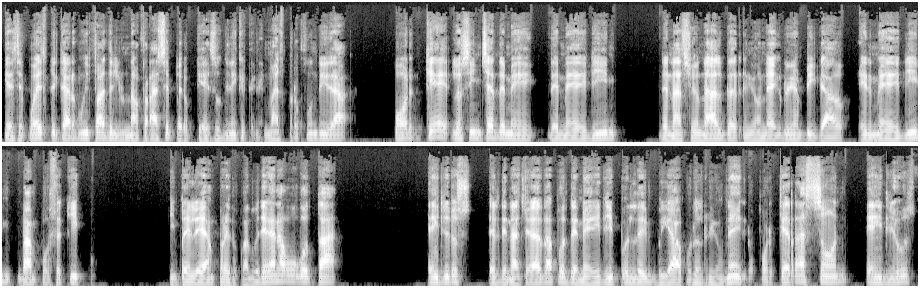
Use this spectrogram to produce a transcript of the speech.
que se puede explicar muy fácil en una frase, pero que eso tiene que tener más profundidad. ¿Por qué los hinchas de, de Medellín, de Nacional, de Río Negro y Envigado, en Medellín van por su equipo y pelean por eso? Cuando llegan a Bogotá, ellos, el de Nacional va pues de Medellín, pues de Envigado por el Río Negro. ¿Por qué razón ellos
